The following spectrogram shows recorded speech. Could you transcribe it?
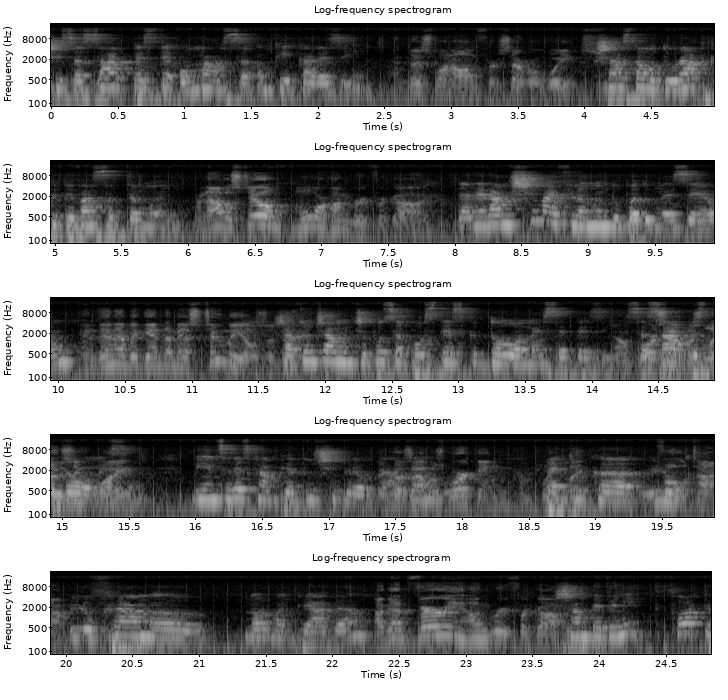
și să sar peste o masă în fiecare zi. And this went on for several weeks. Și asta a durat câteva săptămâni. And I was still more hungry for God. Dar eram și mai flămând după Dumnezeu And then I began to miss two meals și a day. atunci am început să postesc două mese pe zi, Of să course, sar I was peste două losing mese. weight. Bineînțeles că am pierdut și în Because I was greutate, working pentru completely, că full luc- time. lucram uh, normă întreagă I got very hungry for și God. am devenit foarte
